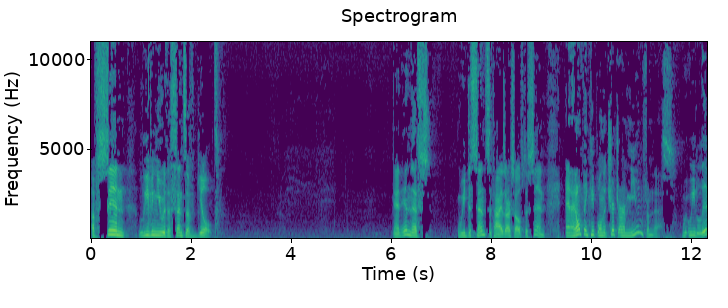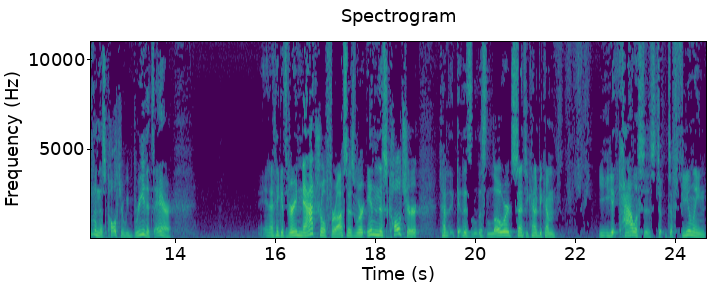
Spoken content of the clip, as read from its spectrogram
of sin leaving you with a sense of guilt. And in this, we desensitize ourselves to sin. And I don't think people in the church are immune from this. We, we live in this culture, we breathe its air and I think it's very natural for us as we're in this culture to have this, this lowered sense. You kind of become, you, you get calluses to, to feeling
